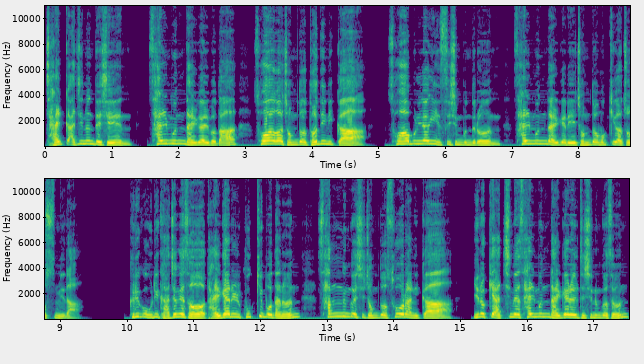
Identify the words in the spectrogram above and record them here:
잘 까지는 대신 삶은 달걀보다 소화가 좀 더 더디니까 소화불량이 있으신 분들은 삶은 달걀이 좀 더 먹기가 좋습니다. 그리고 우리 가정에서 달걀을 굽기보다는 삶는 것이 좀 더 수월하니까 이렇게 아침에 삶은 달걀을 드시는 것은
